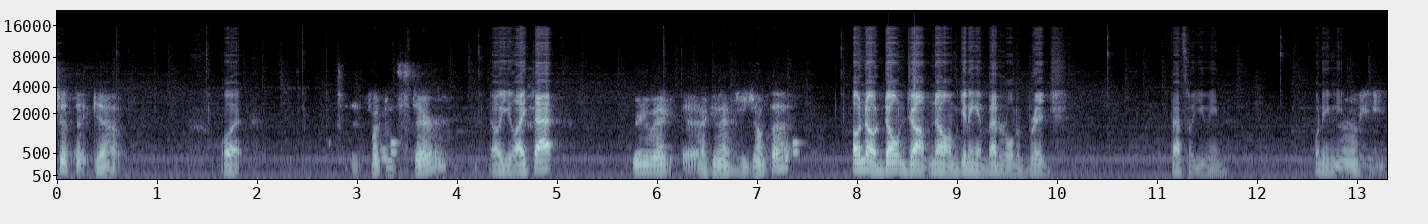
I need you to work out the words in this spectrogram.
Shit, that gap. What? That fucking stair. Oh, you like that? Really, I, can actually jump that? Oh no, don't jump. No, I'm getting a bedroll to bridge. That's what you mean. What do you mean?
